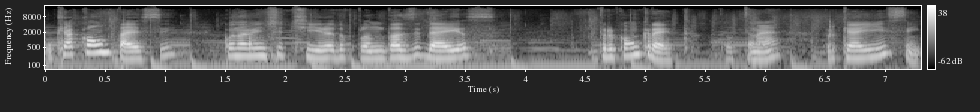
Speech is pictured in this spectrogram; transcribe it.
O que acontece quando a gente tira do plano das ideias para o concreto, Total. né? Porque aí sim,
